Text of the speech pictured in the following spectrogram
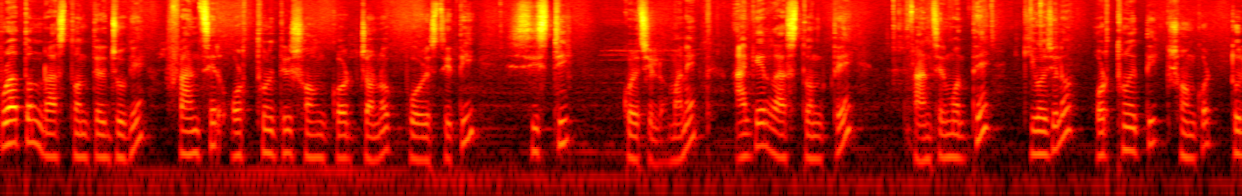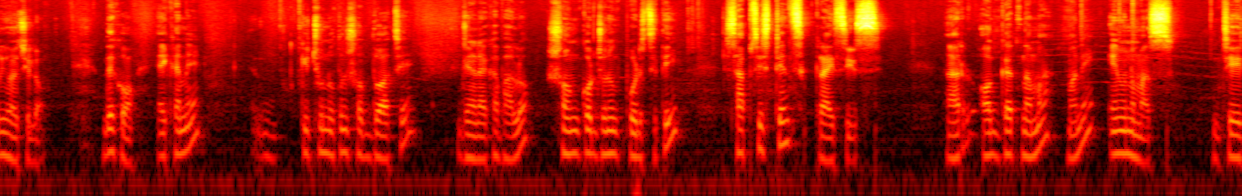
পুরাতন রাজতন্ত্রের যুগে ফ্রান্সের অর্থনীতির সংকটজনক পরিস্থিতি সৃষ্টি করেছিল। মানে আগের রাজতন্ত্রে ফ্রান্সের মধ্যে কী হয়েছিল? অর্থনৈতিক সংকট তৈরি হয়েছিল। দেখো, এখানে কিছু নতুন শব্দ আছে, জেনে রাখা ভালো। সংকটজনক পরিস্থিতি সাবসিস্টেন্স ক্রাইসিস আর অজ্ঞাতনামা মানে এনোনামাস যে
